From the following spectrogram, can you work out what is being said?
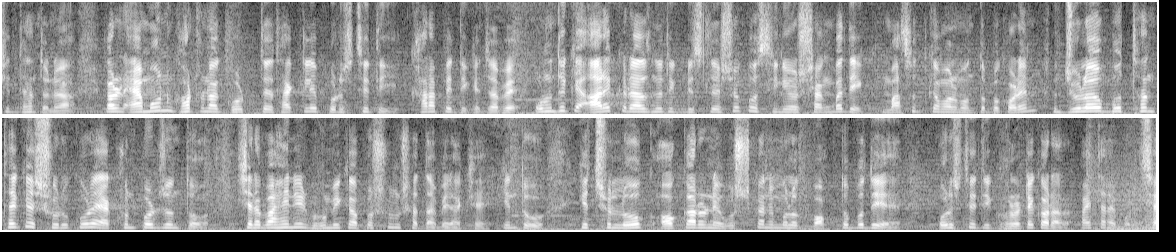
সিদ্ধান্ত নেওয়া। কারণ এমন ঘটনা ঘটতে থাকলে পরিস্থিতি খারাপের দিকে যাবে। অন্যদিকে আরেক রাজনৈতিক বিশ্লেষক ও সিনিয়র সাংবাদিক মাসুদ কামাল মন্তব্য করেন, জুলাই অভ্যুত্থান থেকে শুরু করে এখন পর্যন্ত সেনাবাহিনীর ভূমিকা প্রশংসা দাবি রাখে। কিন্তু কিছু লোক অকারণে উস্কানিমূলক বক্তব্য দিয়ে পরিস্থিতি ঘোলাটে করার পায়তারা করছে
